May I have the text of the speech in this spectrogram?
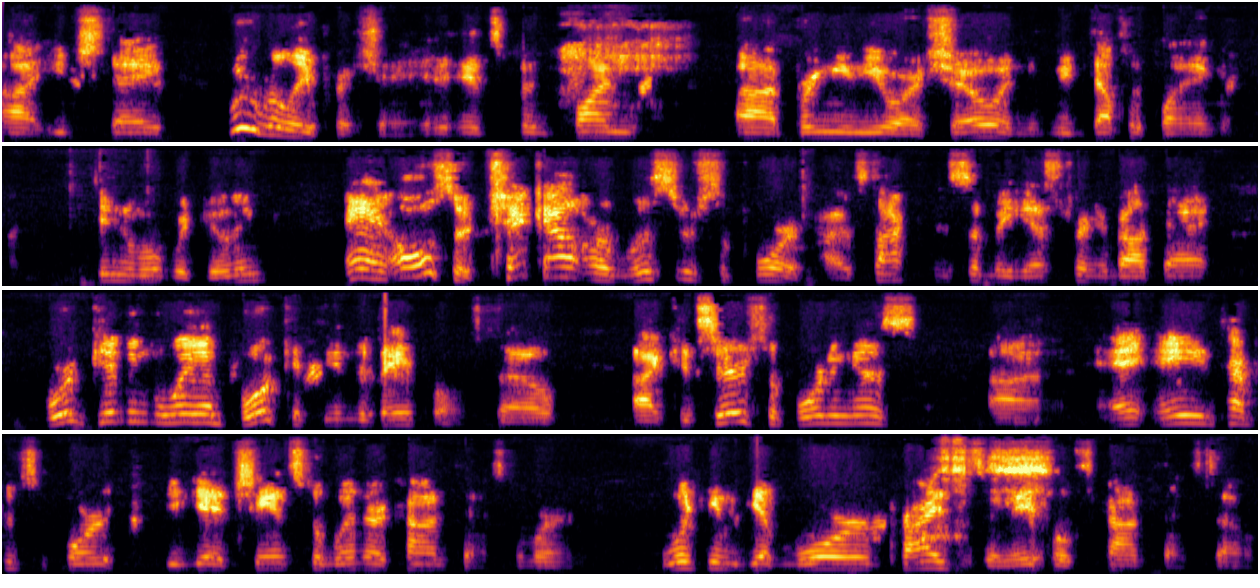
uh, each day. We really appreciate it. It's been fun uh, bringing you our show, and we definitely plan on continuing what we're doing. And also, check out our listener support. I was talking to somebody yesterday about that. We're giving away a book at the end of April, so uh, consider supporting us. Uh, any type of support, you get a chance to win our contest. And we're looking to get more prizes in April's contest. So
